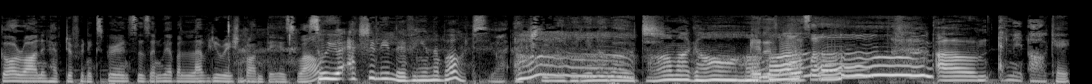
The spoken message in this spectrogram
go around and have different experiences. And we have a lovely restaurant there as well. so you're actually living in a boat. you're actually living in a boat. Oh my god! It is awesome. Um, and then, oh, okay,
